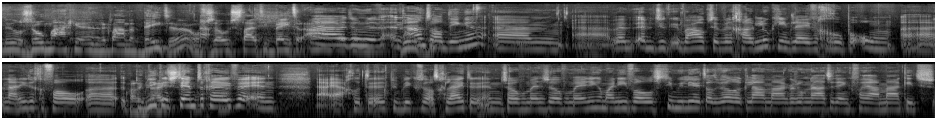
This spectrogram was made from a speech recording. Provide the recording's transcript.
bedoel, zo maak je een reclame beter of zo sluit hij beter aan? Ja, we doen een, een aantal dingen. Um, uh, we, hebben natuurlijk überhaupt hebben we de Gouden Loekie in het leven geroepen om uh, nou, in ieder geval uh, het publiek een stem te geven. En nou ja, goed, het publiek heeft altijd gelijk en zoveel mensen, zoveel meningen. Maar in ieder geval stimuleert dat wel reclamemakers om na te denken van ja, maak iets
